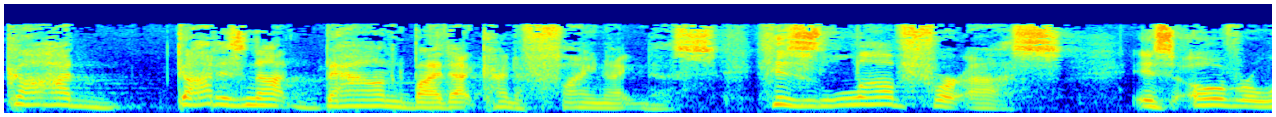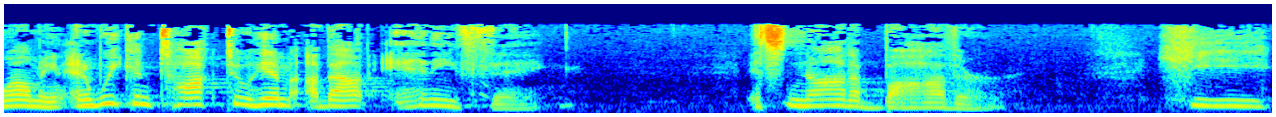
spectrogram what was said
God, God is not bound by that kind of finiteness. His love for us is overwhelming, and we can talk to him about anything. It's not a bother. He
